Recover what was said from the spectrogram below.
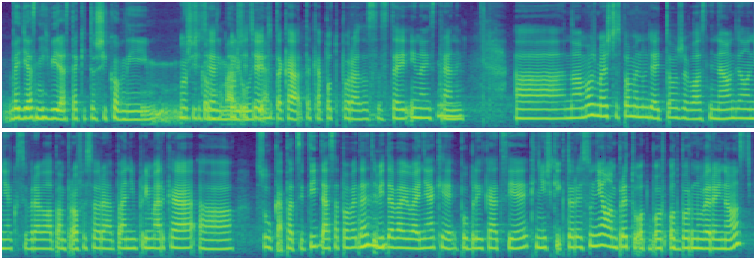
vedia z nich výraz takýto šikovný, určite, šikovný malý určite ľudia. je to taká, taká podpora zase z tej inej strany. Mm. A, no a môžeme ešte spomenúť aj to, že vlastne na oddelení, ako si vravela pán profesor a pani primárka, a, sú kapacity, dá sa povedať. Mm-hmm. Vydávajú aj nejaké publikácie, knižky, ktoré sú nielen pre tú odbor, odbornú verejnosť,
